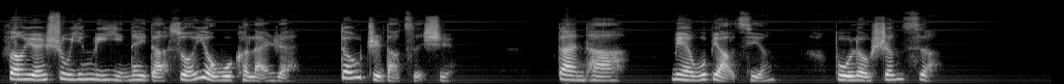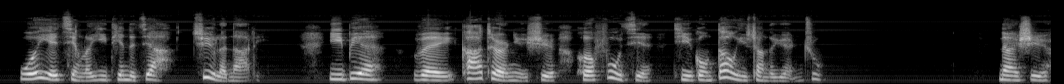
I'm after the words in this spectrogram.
方圆数英里以内的所有乌克兰人都知道此事。但他面无表情，不露声色。我也请了一天的假去了那里，以便为卡特尔女士和父亲提供道义上的援助。那是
